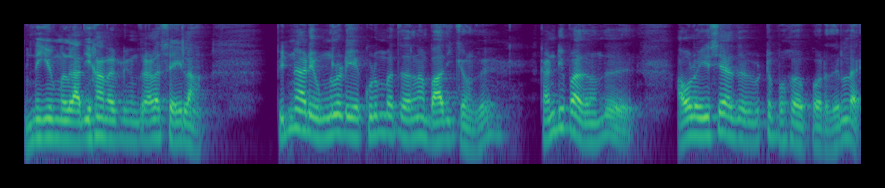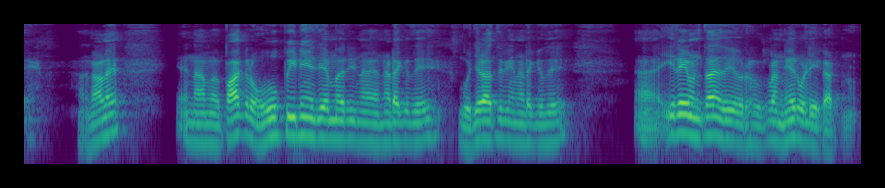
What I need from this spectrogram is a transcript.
இன்றைக்கி உங்களுக்கு அதிகாரம் இருக்குங்கிறதால செய்யலாம். பின்னாடி உங்களுடைய குடும்பத்தை எல்லாம் பாதிக்கும் அது. கண்டிப்பாக அது வந்து அவ்வளோ ஈஸியாக அது விட்டு போக போகிறது இல்லை. அதனால் நாம் பார்க்குறோம். ஊபிலையும் இதே மாதிரி ந நடக்குது. குஜராத்லேயும் நடக்குது. இறைவன் தான் இது இவர்களுக்கெல்லாம் நேர்வழியை காட்டணும்.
